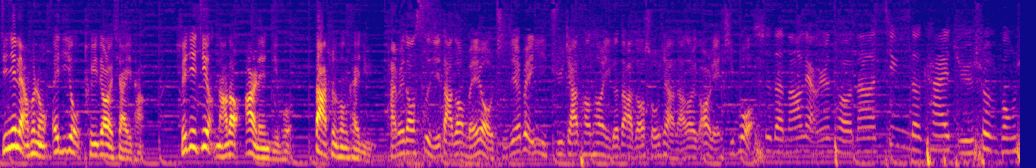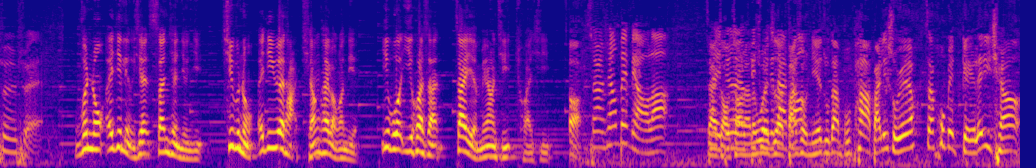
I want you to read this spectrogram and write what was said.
仅仅两分钟，AG 就推掉了下一塔，随即镜拿到二连击破。大顺风开局，还没到四级，大招没有，直接被一狙加汤汤一个大招收下，拿到一个二连击破。是的，拿到两个人头，那进的开局顺风顺水。五分钟，AG 领先三千经济。七分钟，AG 越塔强开老干爹，一波一换三，再也没让其喘息。啊，小香被秒了，再找张良的位置，反手捏住，但不怕，百里守约在后面给了一枪。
